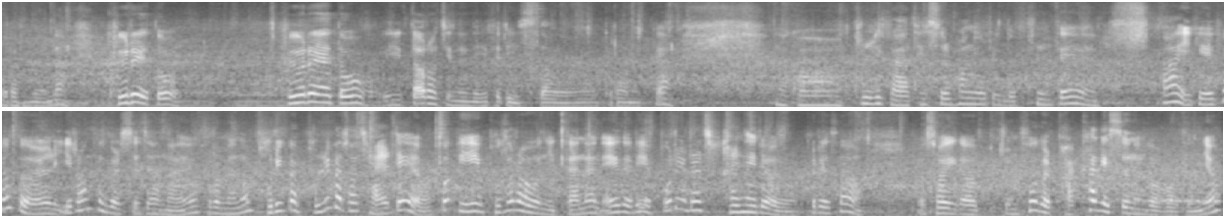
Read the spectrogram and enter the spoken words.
그러면은 그래도 그래도 이 떨어지는 애들이 있어요. 그러니까 이거 분리가 됐을 확률이 높은데 아 이게 흙을 이런 흙을 쓰잖아요. 그러면은 분리가 분리가 더 잘 돼요. 흙이 부드러우니까는 애들이 뿌리를 잘 내려요. 그래서 저희가 좀 흙을 박하게 쓰는 거거든요.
